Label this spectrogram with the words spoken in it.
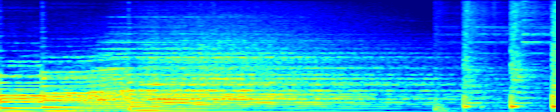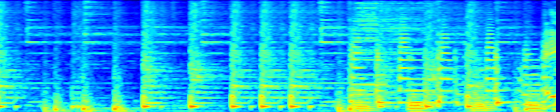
Hey,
